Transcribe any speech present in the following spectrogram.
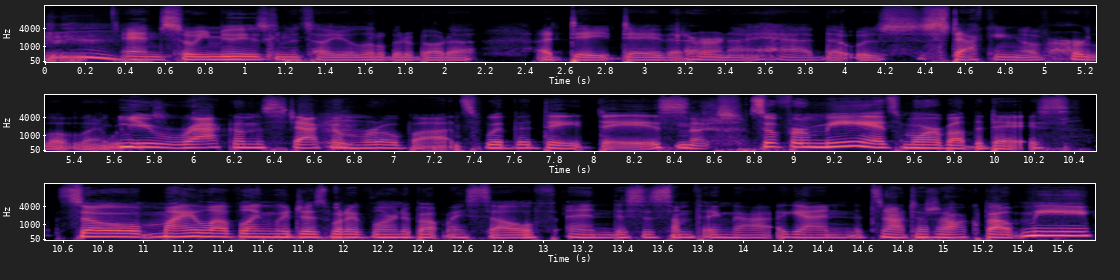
and so Emilia is going to tell you a little bit about a, a date day that her and I had that was stacking of her love languages. You rack 'em, stack 'em robots with the date days. Nice. So for me, it's more about the days. So my love language is what I've learned about myself, and this is something that again, it's not to talk about me,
